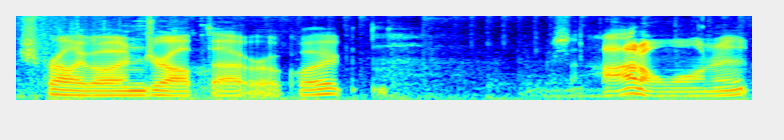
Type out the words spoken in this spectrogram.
Should probably go ahead and drop that real quick. I don't want it.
